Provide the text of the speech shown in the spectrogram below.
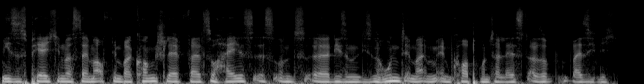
dieses Pärchen, was da immer auf dem Balkon schläft, weil es so heiß ist und äh, diesen, diesen Hund immer im, im Korb runterlässt. Also weiß ich nicht.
